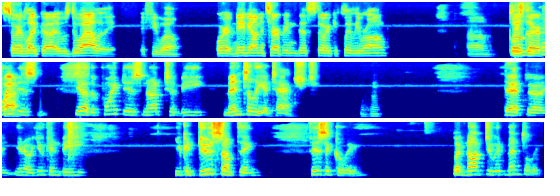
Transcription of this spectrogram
sort of like uh, it was duality, if you will, or maybe I'm interpreting this story completely wrong. Um, Well, the clarify. point is, yeah, the point is not to be mentally attached. Mhm. That, uh, you know, you can be, you can do something physically, but not do it mentally.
